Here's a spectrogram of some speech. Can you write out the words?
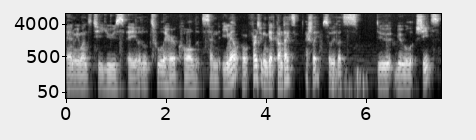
And we want to use a little tool here called send email. Or first we can get contacts actually. So let's do Google Sheets.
